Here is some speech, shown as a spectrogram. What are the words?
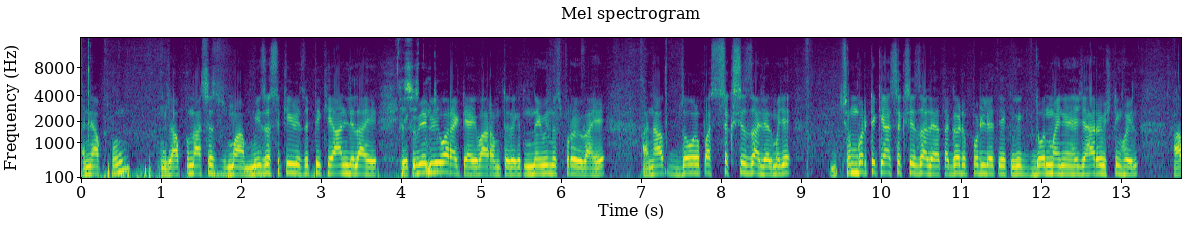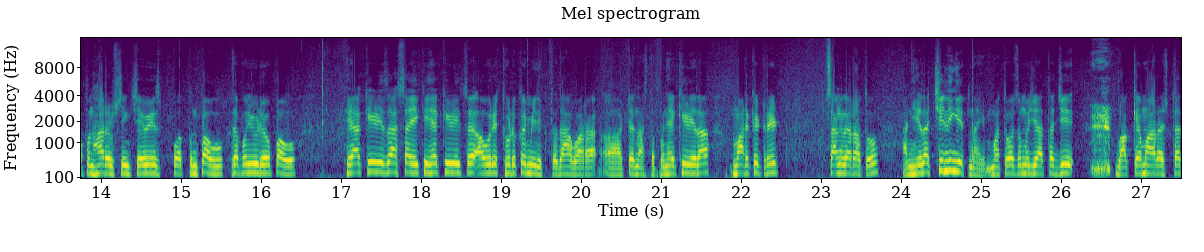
आणि आपण म्हणजे आपण असंच मा- मी जसं केळीचं पीक हे आणलेलं आहे एक वेगळी व्हरायटी आहे बारामतीला एक नवीनच प्रयोग आहे. आणि हा जवळपास सक्सेस झाले. म्हणजे शंभर टक्के हा सक्सेस झाले आता गड पडलेत एक एक दोन महिने ह्याची हार्वेस्टिंग होईल. आपण हार्वेस्टिंगच्या वेळेस आपण पाहू आपण व्हिडिओ पाहू. ह्या केळीचं असं आहे की ह्या केळीचं आवरेज थोडं कमी निघतं दहा बारा टन असतं. पण ह्या केळीला मार्केट रेट चांगला राहतो. आणि ह्याला चिलिंग येत नाही. महत्त्वाचं म्हणजे आता जे बाक्या महाराष्ट्रात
